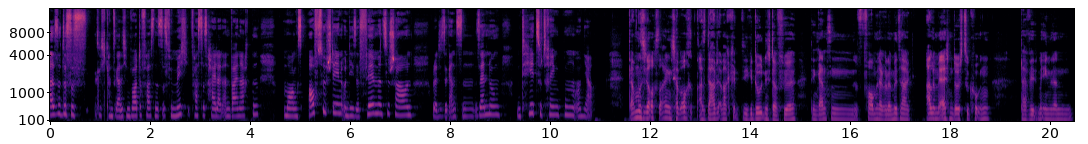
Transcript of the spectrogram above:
Also das ist, ich kann es gar nicht in Worte fassen, das ist für mich fast das Highlight an Weihnachten, morgens aufzustehen und diese Filme zu schauen oder diese ganzen Sendungen, einen Tee zu trinken und ja. Da muss ich auch sagen, ich habe auch, also da habe ich einfach die Geduld nicht dafür, den ganzen Vormittag oder Mittag alle Märchen durchzugucken. Da wird mir irgendwie dann,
